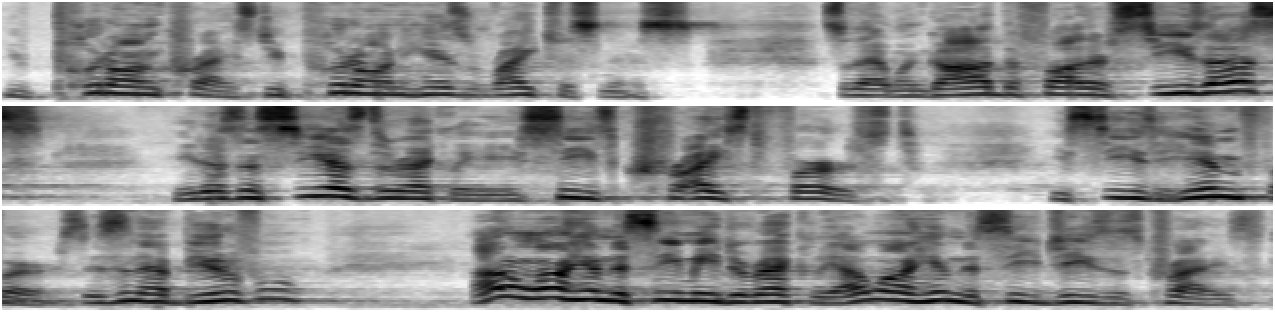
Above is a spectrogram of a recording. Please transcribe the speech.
You put on Christ, you put on His righteousness. So that when God the Father sees us, He doesn't see us directly, He sees Christ first. He sees Him first. Isn't that beautiful? I don't want Him to see me directly, I want Him to see Jesus Christ.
